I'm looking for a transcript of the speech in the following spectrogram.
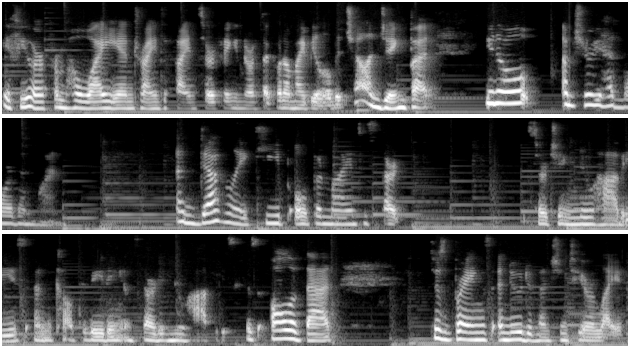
if you are from Hawaii and trying to find surfing in North Dakota, might be a little bit challenging, but you know, I'm sure you had more than one. And definitely keep open mind to start searching new hobbies and cultivating and starting new hobbies because all of that just brings a new dimension to your life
